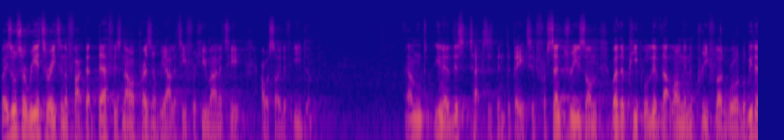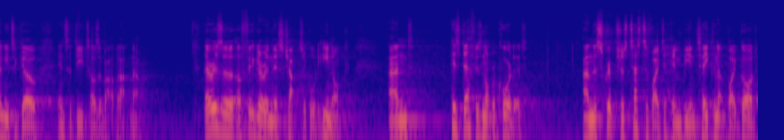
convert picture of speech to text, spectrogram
But He's also reiterating the fact that death is now a present reality for humanity outside of Eden. And, you know, this text has been debated for centuries on whether people lived that long in the pre flood world, but we don't need to go into details about that now. There is a, a figure in this chapter called Enoch, and his death is not recorded. And the scriptures testify to him being taken up by God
